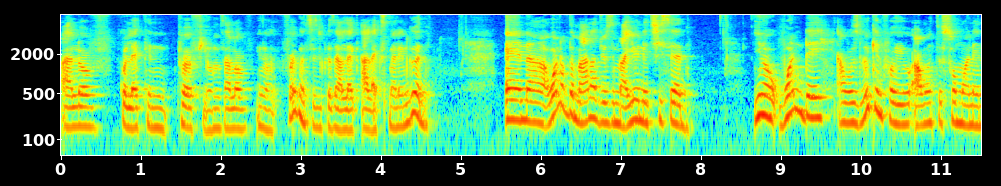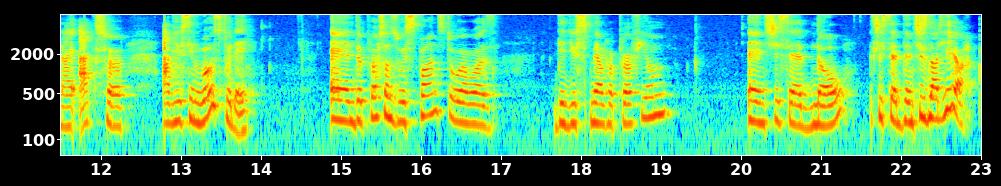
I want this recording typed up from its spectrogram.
I love collecting perfumes. I love you know fragrances because I like I like smelling good. And uh, one of the managers in my unit she said you know one day I was looking for you. I went to someone and I asked her have you seen Rose today and the person's response to her was did you smell her perfume? And she said no. She said then she's not here.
